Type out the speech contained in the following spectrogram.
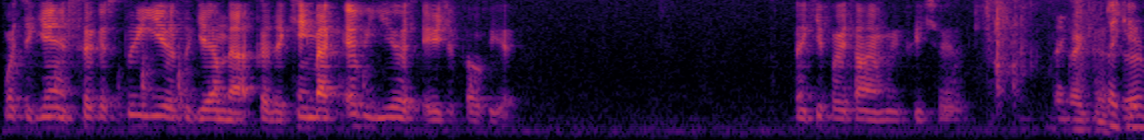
which again took us three years to get him that because it came back every year as age appropriate. Thank you for your time. We appreciate it. Thank you. Thank you.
